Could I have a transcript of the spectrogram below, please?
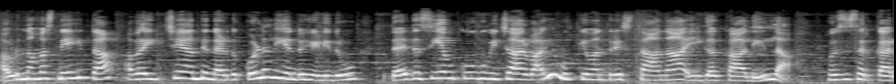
ಅವರು ನಮ್ಮ ಸ್ನೇಹಿತ. ಅವರ ಇಚ್ಛೆಯಂತೆ ನಡೆದುಕೊಳ್ಳಲಿ ಎಂದು ಹೇಳಿದರು. ದಯದ ಸಿಎಂ ಕೂಗು ವಿಚಾರವಾಗಿ ಮುಖ್ಯಮಂತ್ರಿ ಸ್ಥಾನ ಈಗ ಖಾಲಿ ಇಲ್ಲ. ಹೊಸ ಸರ್ಕಾರ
